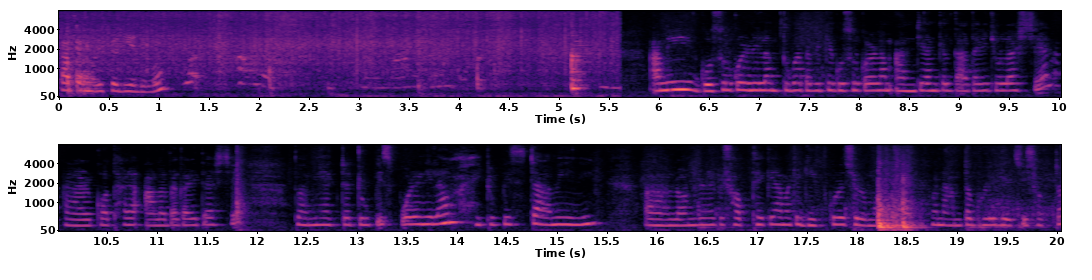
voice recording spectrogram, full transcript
কাঁচামরিচও দিয়ে দিব। আমি গোসল করে নিলাম, তুবা তাবিকে গোসল করালাম, আন্টি, আঙ্কেল তাড়াতাড়ি চলে আসছেন আর কথার আলাদা গাড়িতে আসছে। তো আমি একটা টু পিস পরে নিলাম। এই টু পিসটা আমি লন্ডনের একটা শপ থেকে আমাকে গিফট করেছিল মনে আমার নামটা ভুলে গিয়েছি সবটা।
